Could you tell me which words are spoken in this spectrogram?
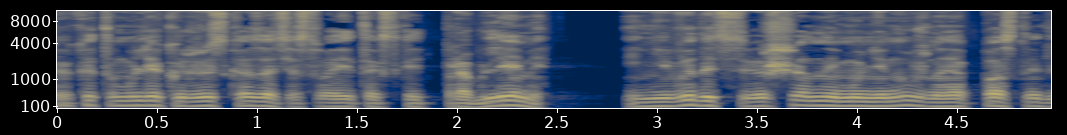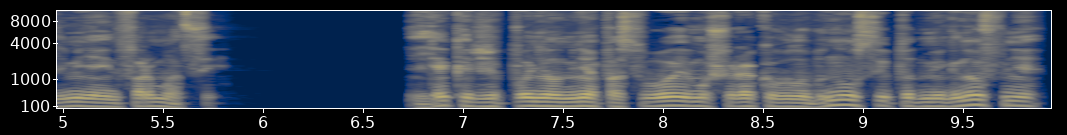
Как этому лекарю рассказать о своей, так сказать, проблеме и не выдать совершенно ему ненужной и опасной для меня информации? Лекарь же понял меня по-своему, широко улыбнулся и, подмигнув мне,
